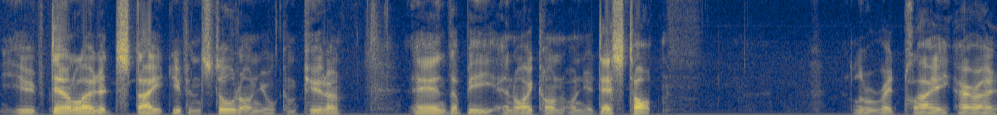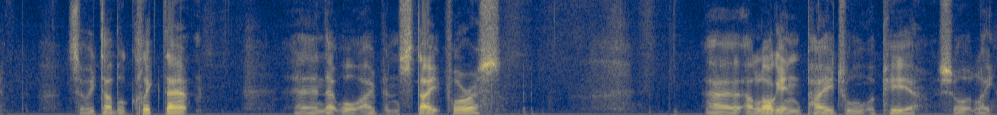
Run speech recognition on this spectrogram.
you've downloaded state, you've installed on your computer and there'll be an icon on your desktop little red play arrow. So we double click that and that will open state for us. Uh, a login page will appear shortly.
